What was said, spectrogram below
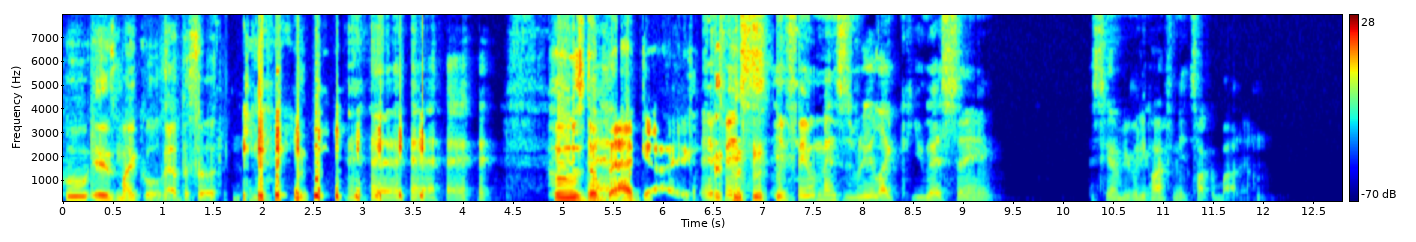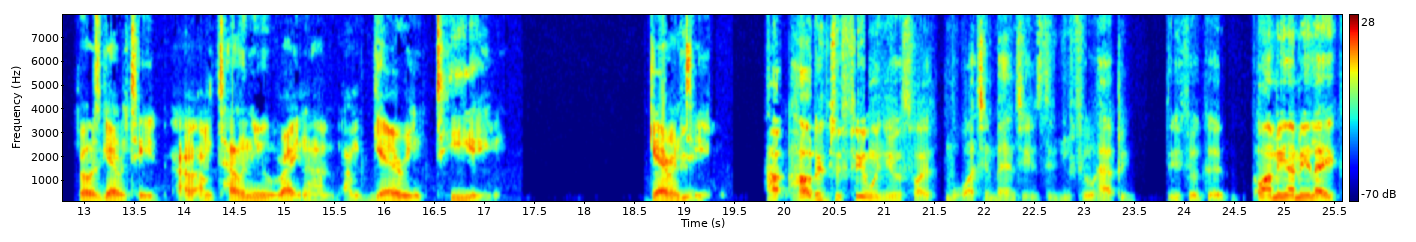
"Who is Michael" episode. Who's the Man. bad guy? if it's if Fabelmans is really like you guys saying, it's gonna be really hard for me to talk about it. Bro, it's guaranteed. I, I'm telling you right now. I'm guaranteeing. Guaranteeing. How how did you feel when you was watching Banshees? Did you feel happy? Did you feel good? Oh, I mean, I mean, like,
